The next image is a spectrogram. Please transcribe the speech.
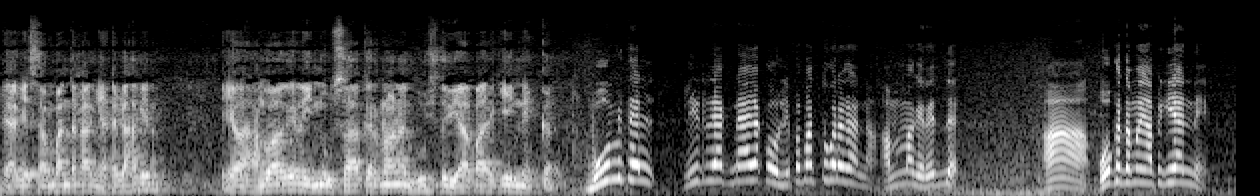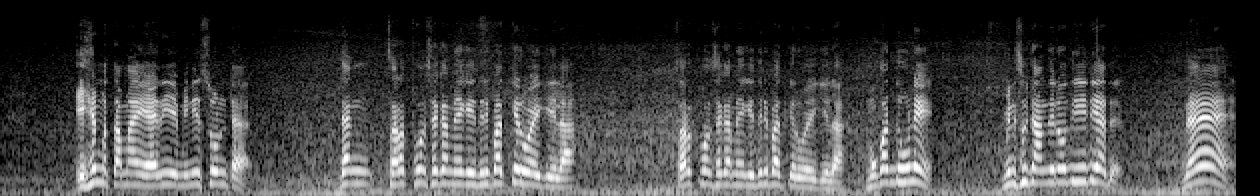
එයාගේ සම්බන්ධකම් යට ගහගෙන ඒවා හංගවාගෙන ඉන්න උත්සාහ කරනවා නම් දූෂිත ව්‍යාපාරිකයින් එක්ක භූමි තෙල් ලීටරයක් නෑ යකෝ. ලිපපත්තු කරගන්න. අම්මගේ රෙද්ද ආ ඕක තමයි අපි කියන්නේ. එහෙම තමයි ඇරියේ මිනිස්සුන්ට. දැන් සරත් ෆොන්සේක මේක ඉදිරිපත් කරුවයි කියලා. සරත් ෆොන්සේක මේක ඉදිරිපත් කරුවයි කියලා. මොකද්ද උනේ? මිනිස්සු ඡන්දේ නොදී හිටියද? නෑ.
